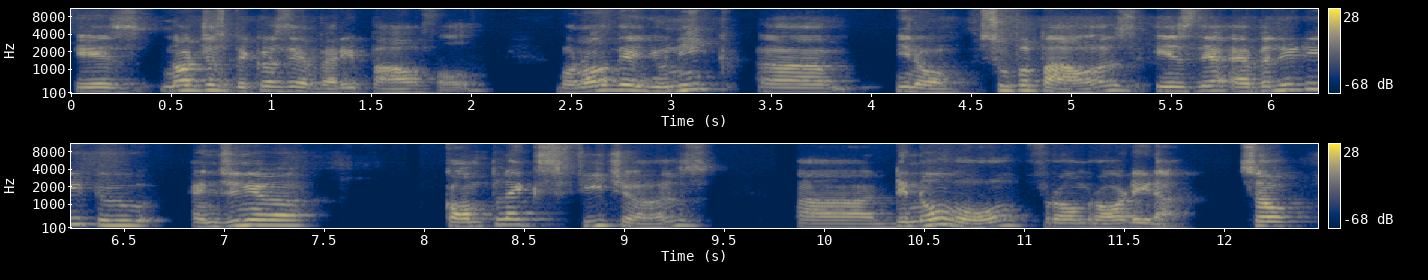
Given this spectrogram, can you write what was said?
is not just because they're very powerful, one of their unique um, you know superpowers is their ability to engineer complex features uh, de novo from raw data so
